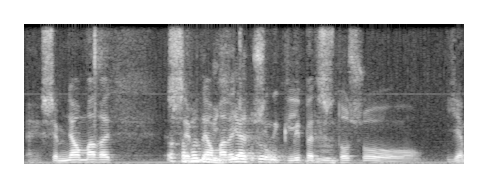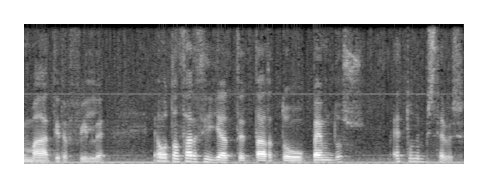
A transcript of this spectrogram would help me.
Ε, Σε μια ομάδα, Όσον σε αφορά μια την ομάδα υγεία έτσι που του. είναι οι Clippers τόσο γεμάτη ρε φίλε, ε, όταν θα έρθει για τετάρτο πέμπτος, ε, τον εμπιστεύεσαι.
